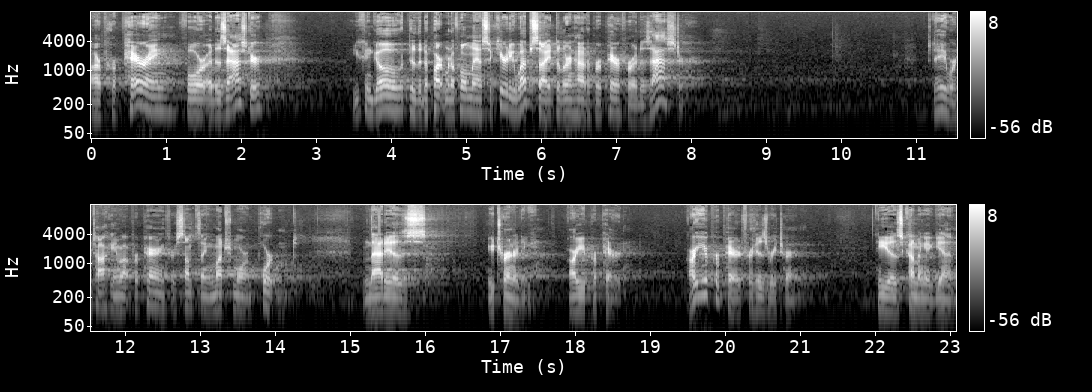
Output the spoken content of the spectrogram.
are preparing for a disaster you can go to the Department of Homeland Security website to learn how to prepare for a disaster. Today we're talking about preparing for something much more important, and that is eternity. Are you prepared? Are you prepared for his return? He is coming again.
